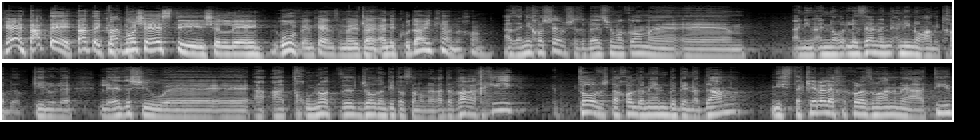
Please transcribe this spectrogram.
כן, טאטה, טאטה. כמו שאסתי של ראובן, כן, זאת אומרת, כן. הנקודה היא כן, נכון. אז אני חושב שזה באיזשהו מקום, אני, אני, לזה אני, אני נורא מתחבר. כאילו, ל- לאיזשהו... אה, אה, התכונות, זה ג'ורדן פיטרסון אומר, הדבר הכי טוב שאתה יכול לדמיין בבן אדם, מסתכל עליך כל הזמן מהעתיד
